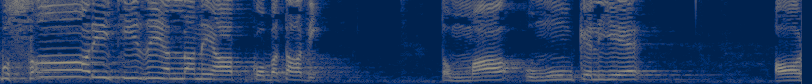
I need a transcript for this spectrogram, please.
وہ ساری چیزیں اللہ نے آپ کو بتا دی۔ تو ماں عموم کے لیے اور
